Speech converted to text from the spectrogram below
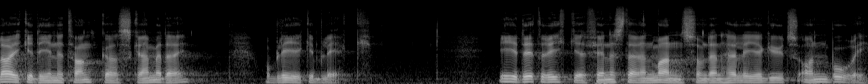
La ikke dine tanker skremme deg, og bli ikke blek. I ditt rike finnes der en mann som den hellige Guds ånd bor i.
